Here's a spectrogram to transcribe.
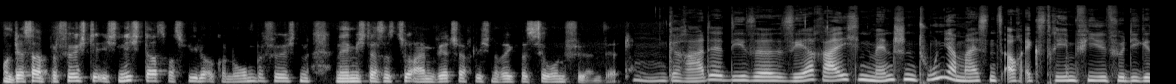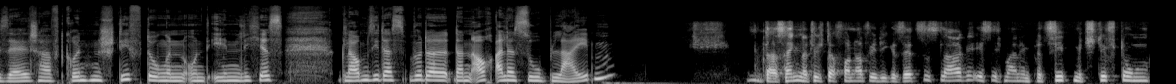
Und deshalb befürchte ich nicht das, was viele Ökonomen befürchten, nämlich, dass es zu einem wirtschaftlichen Regression führen wird. Hm, gerade diese sehr reichen Menschen tun ja meistens auch extrem viel für die Gesellschaft, gründen Stiftungen und ähnliches. Glauben Sie, das würde dann auch alles so bleiben? Das hängt natürlich davon ab, wie die Gesetzeslage ist. Ich meine, im Prinzip mit Stiftungen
